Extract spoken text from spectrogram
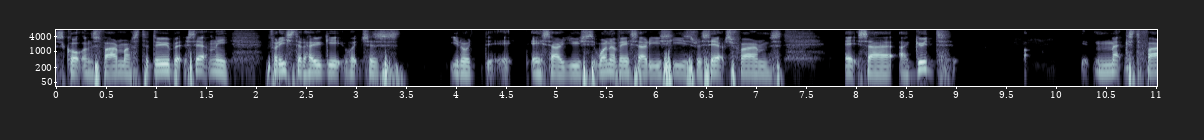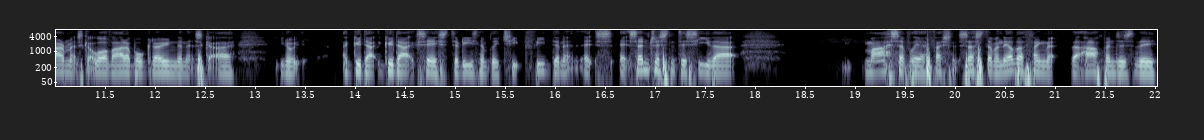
Scotland's farmers to do. But certainly for Easter Howgate, which is you know SRUC, one of SRUC's research farms, it's a, a good mixed farm. It's got a lot of arable ground and it's got a you know a good good access to reasonably cheap feed, and it, it's it's interesting to see that massively efficient system. And the other thing that, that happens is the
